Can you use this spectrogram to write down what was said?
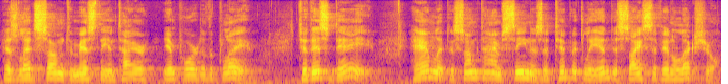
has led some to miss the entire import of the play. To this day, Hamlet is sometimes seen as a typically indecisive intellectual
